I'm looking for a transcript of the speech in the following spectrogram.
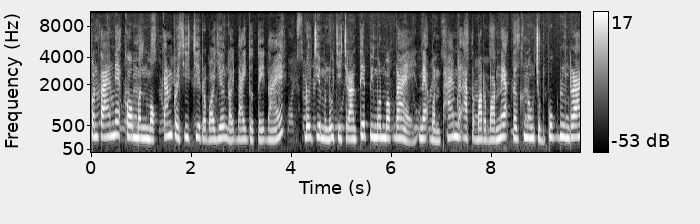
ប៉ុន្តែអ្នកក៏មិនមកកាន់ប្រជាជាតិរបស់យើងដោយដៃទទេដែរដូចជាមនុស្សជាច្រើនទៀតពីមុនមកដែរអ្នកបន្ថែមនៅអត្ថបទរបស់អ្នកទៅក្នុងជំពូករឿងរ៉ាវ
